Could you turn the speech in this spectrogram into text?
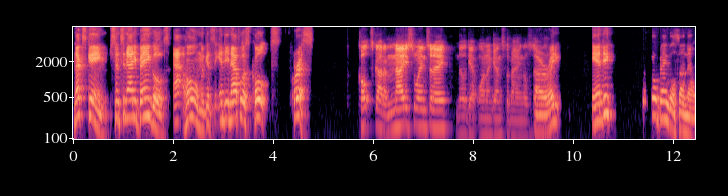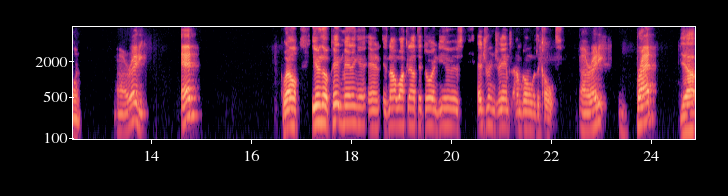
Next game Cincinnati Bengals at home against the Indianapolis Colts. Chris. Colts got a nice win today. They'll get one against the Bengals. All righty. Andy? go Bengals on that one. All righty. Ed? Well, even though Peyton Manning and is not walking out the door, and neither is Edgerrin James, I'm going with the Colts. All righty. Brad? Yeah,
